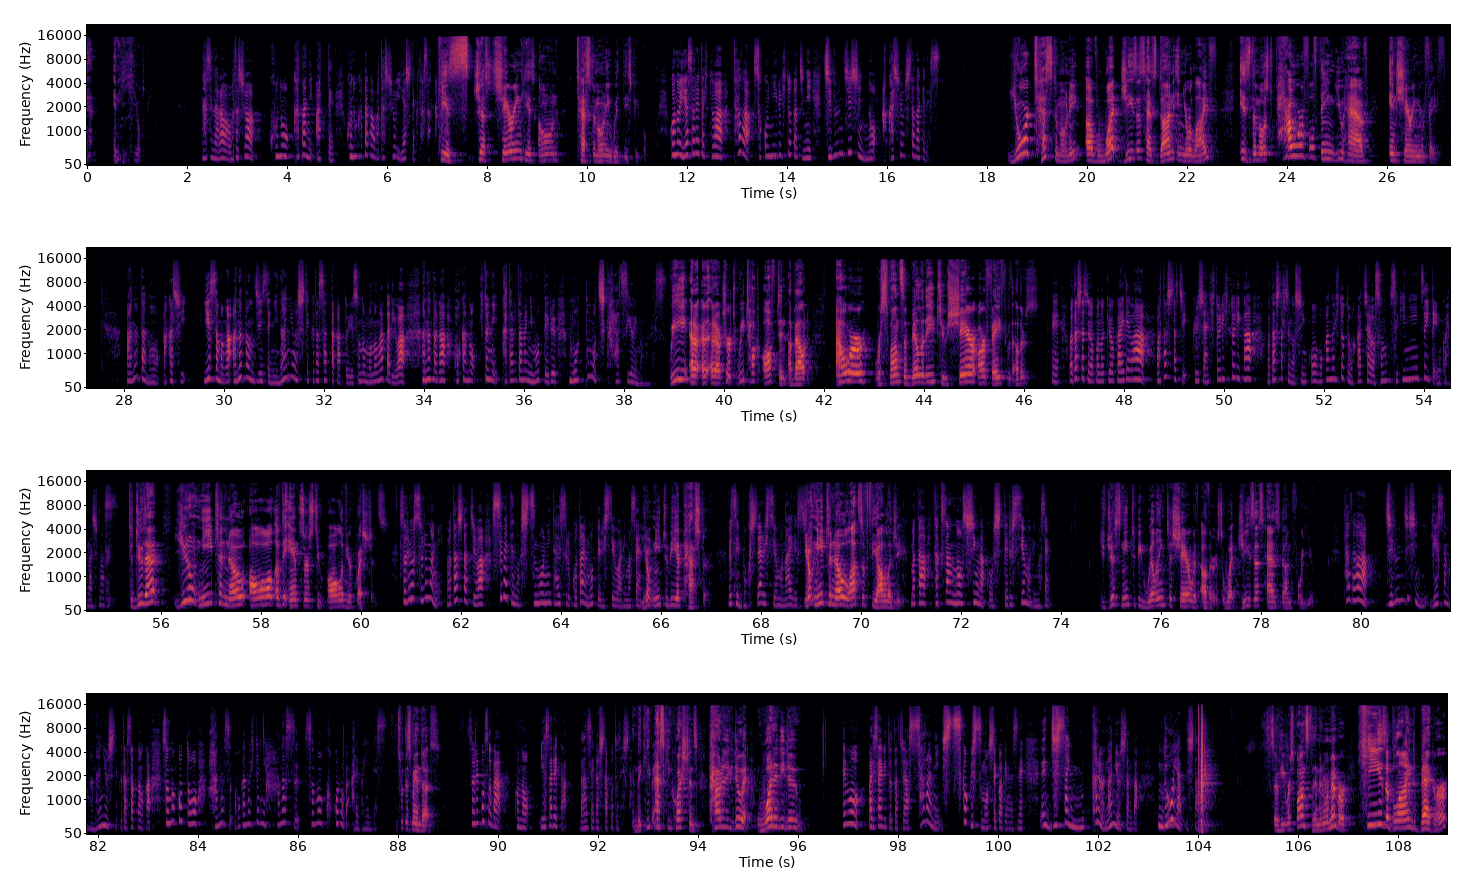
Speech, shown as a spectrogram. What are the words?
なぜなら私はこの方に会ってこの方が私を癒してくださった He is just sharing his own testimony with these people. この癒された人はただそこにいる人たちに自分自身の証しをしただけです Your testimony of what Jesus has done in your life is the most powerful thing you have in sharing your faith. あなたの証イエス様があなたの人生に何をしてくださったかというその物語はあなたが他の人に語るために持っている最も力強いものです。We at our, at our church, we talk often about our responsibility to share our faith with others. えー私たちのこの教会では私たちクリスチャン一人一人が私たちの信仰を他の人と分かち合うその責任についてよく話します。To do that, you don't need to know all of the answers to all of your questions. それをするのに私たちは全ての質問に対する答えを持っている必要はありません You。don't need to be a pastor. 別に牧師である必要もないですし You don't need to know lots of theology. またたくさんの神学を知っている必要もありません。 You just need to be willing to share with others what Jesus has done for you. ただ 自分自身にイエス様が何をしてくださったのかそのことを話す他の人に話すその心があればいいんです That's what this man does. それこそがこの癒された男性がしたことでした And they keep asking questions How did he do it? What did he do? でもパリサイ人たちはさらにしつこく質問していくわけなんですねえ実際に彼は何をしたんだ？どうやってしたの？So he responds to them. And remember, he is a blind beggar,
